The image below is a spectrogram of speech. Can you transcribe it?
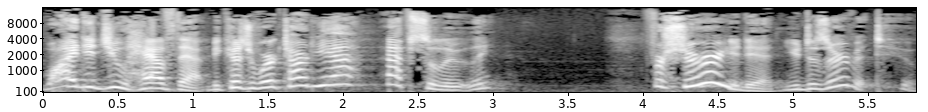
Why did you have that? Because you worked hard? Yeah, absolutely. For sure you did. You deserve it too.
